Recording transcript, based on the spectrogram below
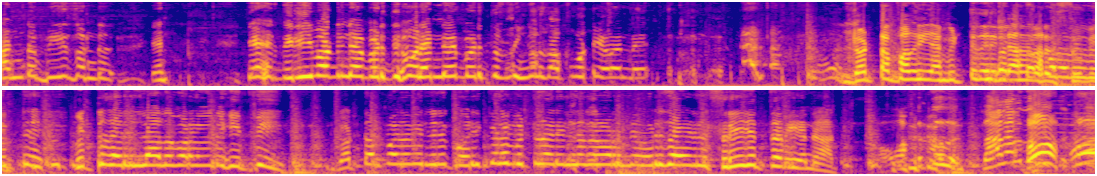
രണ്ട് പീസ് ഉണ്ട്. ദിലീപട്ടിനെ പെടുത്തിയ പോലെ എന്നെ പെടുത്തും. നിങ്ങൾ സപ്പോർട്ട് ചെയ്യണം എന്നെ. ലൊട്ടപ്പത് ഞാൻ വിട്ടുതരില്ല എന്ന് പറഞ്ഞു ലൊട്ടപ്പദവി വിട്ട് വിട്ടുതരില്ല എന്ന് പറയുന്നത് ഹിപ്പി. ലൊട്ടപ്പദവി നിനക്ക് ഒരിക്കലും വിട്ടുതരില്ല എന്ന് പറഞ്ഞ ഒരു സൈഡിൽ ശ്രീജിത്തറിയനാഥ്. ഓ, ഓ, ഓ, ഓ, ഓ.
